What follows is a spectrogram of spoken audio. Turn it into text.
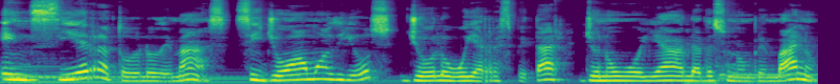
encierra todo lo demás. Si yo amo a Dios, yo lo voy a respetar, yo no voy a hablar de su nombre en vano,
